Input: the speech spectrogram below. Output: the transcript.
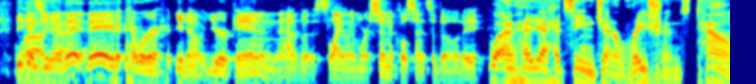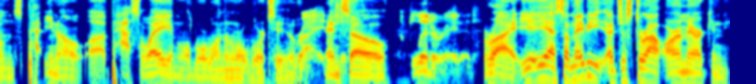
because Well, you know yeah. they they were you know european and have a slightly more cynical sensibility Well, and had- yeah, had seen generations, towns, pa- you know, uh, pass away in World War One and World War Two. Right, And so, obliterated right, yeah. So maybe uh, just throughout our American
